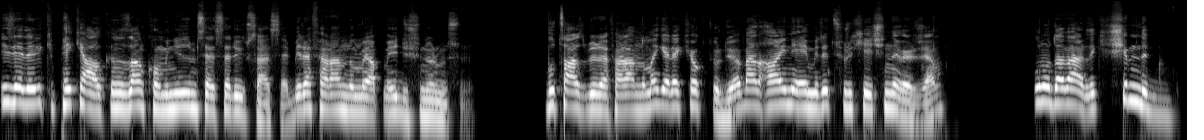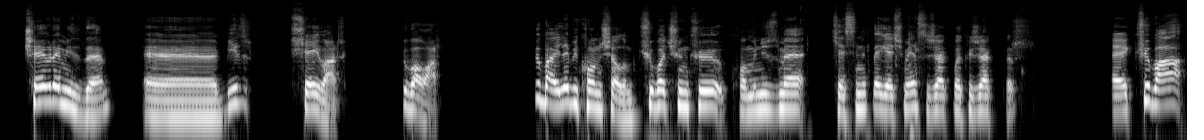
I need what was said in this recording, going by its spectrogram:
Biz de dedik ki peki halkınızdan komünizm sesleri yükselse bir referandum yapmayı düşünür müsünüz? Bu tarz bir referanduma gerek yoktur diyor. Ben aynı emri Türkiye için de vereceğim. Bunu da verdik. Şimdi çevremizde eee, bir şey var. Küba var. Küba ile bir konuşalım. Küba çünkü komünizme kesinlikle geçmeye sıcak bakacaktır. Eee, Küba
